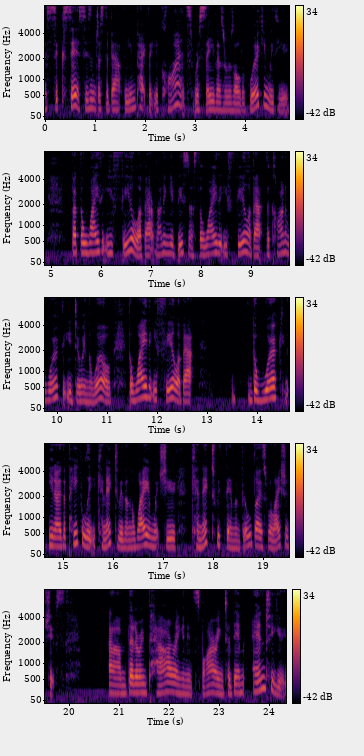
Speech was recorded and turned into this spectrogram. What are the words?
success isn't just about the impact that your clients receive as a result of working with you, but the way that you feel about running your business, the way that you feel about the kind of work that you do in the world, the way that you feel about the work, you know, the people that you connect with, and the way in which you connect with them and build those relationships um, that are empowering and inspiring to them and to you.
